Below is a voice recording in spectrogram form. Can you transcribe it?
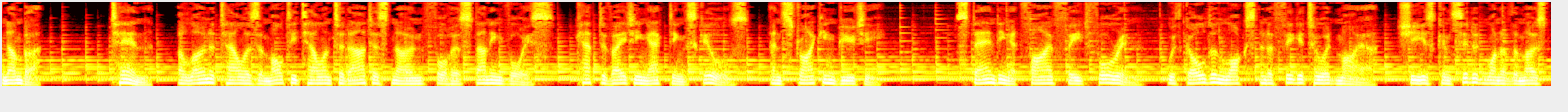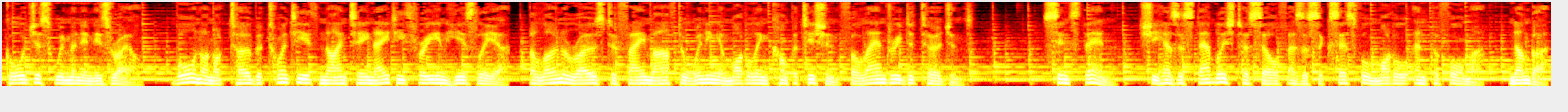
Number 10. Alona Tal is a multi-talented artist known for her stunning voice, captivating acting skills, and striking beauty. Standing at 5 feet 4 in, with golden locks and a figure to admire, she is considered one of the most gorgeous women in Israel. Born on October 20, 1983 in Herzliya, Alona rose to fame after winning a modeling competition for Landry detergent. Since then, she has established herself as a successful model and performer. Number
